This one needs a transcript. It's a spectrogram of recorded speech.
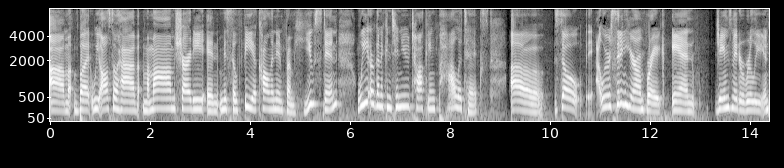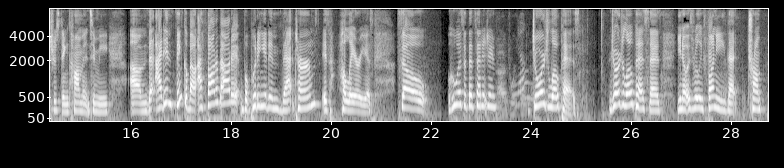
Um, but we also have my mom, Shardy, and Miss Sofia calling in from Houston. We are going to continue talking politics. Uh, so we were sitting here on break, and James made a really interesting comment to me um, that I didn't think about. I thought about it, but putting it in that terms is hilarious. So, who was it that said it, James? Uh, George, Lopez. George Lopez says, you know, it's really funny that Trump,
